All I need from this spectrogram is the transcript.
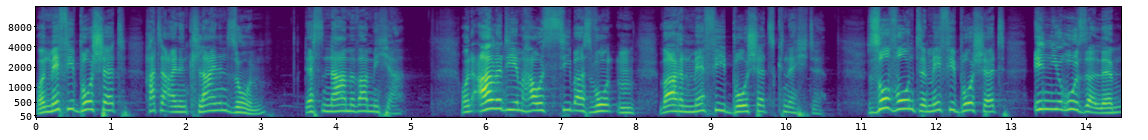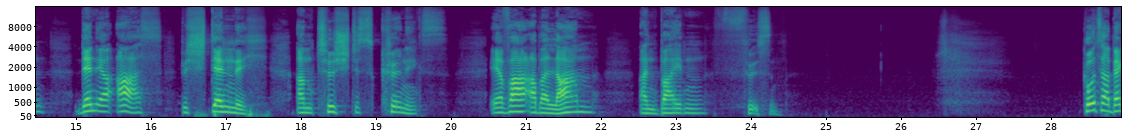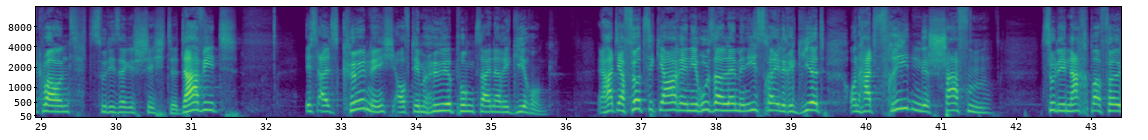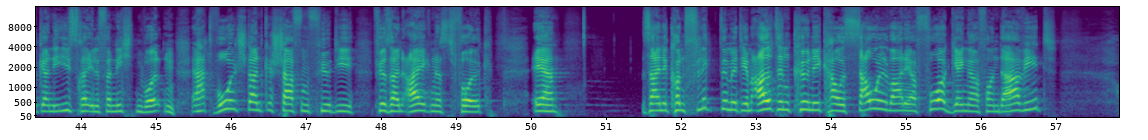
Und Mephibosheth hatte einen kleinen Sohn, dessen Name war Micha. Und alle, die im Haus Zibas wohnten, waren Mephibosheths Knechte. So wohnte Mephibosheth in Jerusalem, denn er aß beständig am Tisch des Königs. Er war aber lahm an beiden Füßen. Kurzer Background zu dieser Geschichte. David ist als König auf dem Höhepunkt seiner Regierung. Er hat ja 40 Jahre in Jerusalem, in Israel regiert und hat Frieden geschaffen zu den Nachbarvölkern, die Israel vernichten wollten. Er hat Wohlstand geschaffen für, die, für sein eigenes Volk. Er, seine Konflikte mit dem alten Könighaus Saul war der Vorgänger von David.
